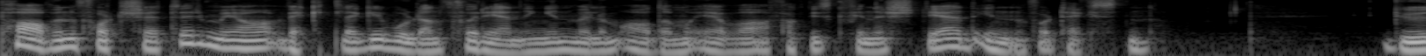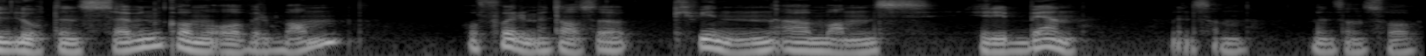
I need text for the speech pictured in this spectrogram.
Paven fortsetter med å vektlegge hvordan foreningen mellom Adam og Eva faktisk finner sted innenfor teksten. Gud lot en søvn komme over mannen, og formet altså kvinnen av mannens ribben mens han, mens han sov.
